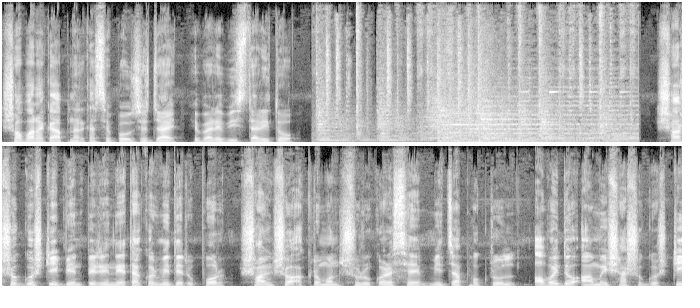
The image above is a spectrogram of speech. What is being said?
সবার আগে আপনার কাছে পৌঁছে যায়। এবারে বিস্তারিত। শাসক গোষ্ঠী বিএনপির নেতাকর্মীদের উপর সহিংস আক্রমণ শুরু করেছে মির্জা ফখরুল। অবৈধ আওয়ামী শাসক গোষ্ঠী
